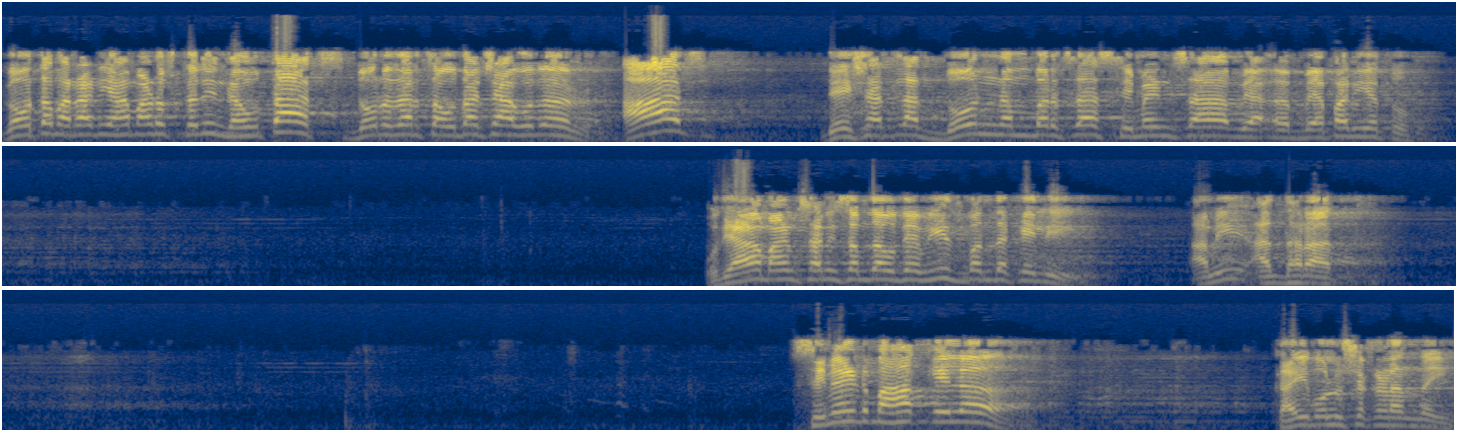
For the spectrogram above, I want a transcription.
गौतम अडाणी हा माणूस कधी नव्हताच दोन हजार चौदाच्या अगोदर. आज देशातला दोन नंबरचा सिमेंटचा व्यापारी येतो. उद्या माणसाने समजा उद्या वीज बंद केली आम्ही अंधारात. सिमेंट महाग केलं. काही बोलू शकणार नाही.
